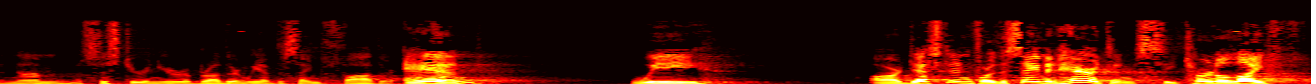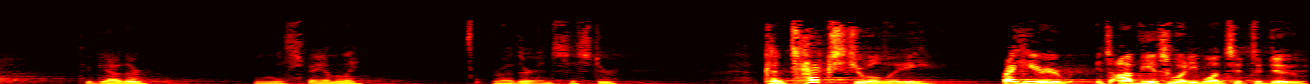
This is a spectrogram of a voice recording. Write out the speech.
And I'm a sister and you're a brother and we have the same Father. And we are destined for the same inheritance, eternal life together in this family, brother and sister. Contextually, right here, it's obvious what he wants it to do.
